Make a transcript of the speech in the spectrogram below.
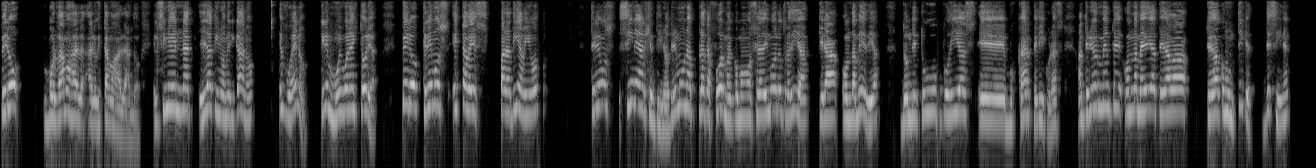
pero volvamos a, a lo que estamos hablando. El cine latinoamericano es bueno tiene muy buena historia. Pero tenemos esta vez para ti, amigo, tenemos cine argentino. Tenemos una plataforma como se la dimos el otro día, que era Onda Media, donde tú podías eh, buscar películas. Anteriormente, Onda Media te daba, te daba como un ticket de cine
